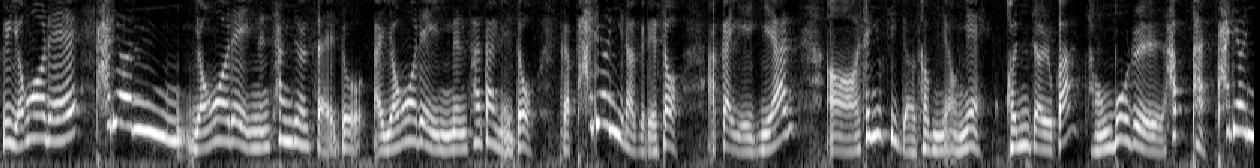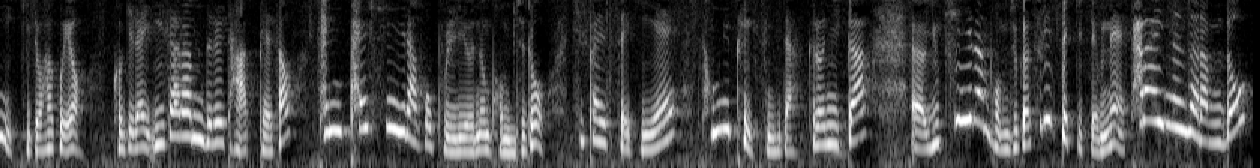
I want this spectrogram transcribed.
그리고 영월에 8년 영월에 있는 창절사에도, 아, 영월에 있는 사당에도, 그러니까 8년이라 그래서 아까 얘기한 어, 생육직 여섯 명의 건절과 정보를 합한 8년이 있기도 하고요. 거기다 이 사람들을 다 합해서 생팔신이라고 불리우는 범주도 18세기에 성립해 있습니다. 그러니까 어, 육신이란 범주가 수립됐기 때문에 살아있는 사람도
